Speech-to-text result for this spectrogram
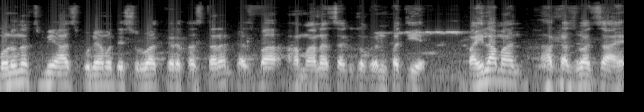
म्हणूनच मी आज पुण्यामध्ये सुरुवात करत असताना कसबा हा मानाचा जो गणपती आहे पहिला मान हा कसबाचा आहे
